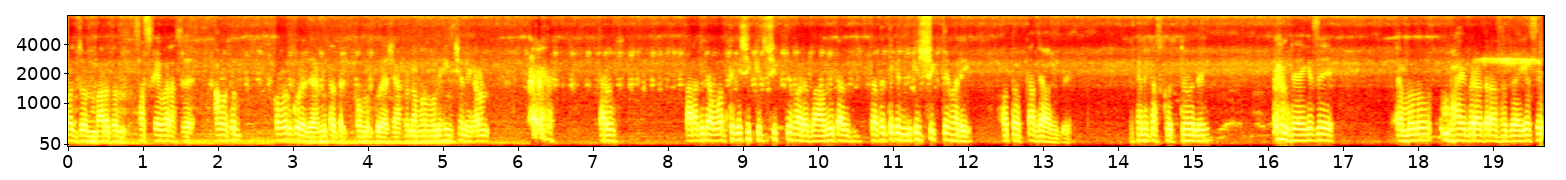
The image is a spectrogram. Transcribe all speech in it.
দশজন বারোজন সাবস্ক্রাইবার আছে, আমাকে কমেন্ট করে যায় আমি তাদেরকে কমেন্ট করে আসি। আসলে আমার মনে হিংসা নেই, কারণ কারণ তারা যদি আমার থেকে কিছু শিখতে পারে বা আমি তাদের তাদের থেকে যদি কিছু শিখতে পারি, হয়তো কাজে আসবে। এখানে কাজ করতে হলে দেখা গেছে এমনও ভাই বেড়াদার আছে, দেখা গেছে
